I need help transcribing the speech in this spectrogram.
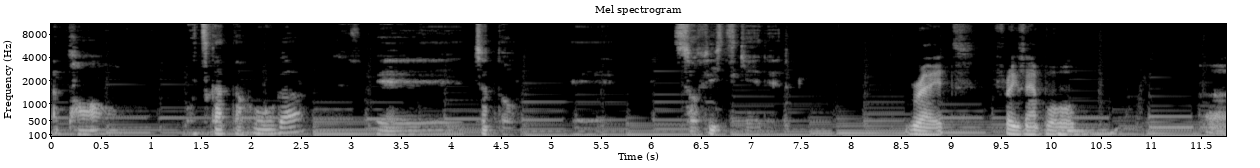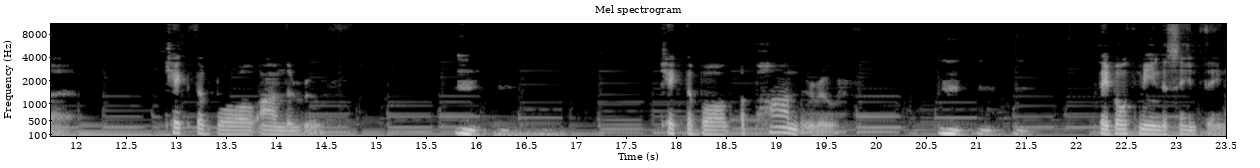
upon を使った方が、えー、ちょっと、えー、sophisticated. Right. For example, mm-hmm. uh, kick the ball on the roof. Mm-hmm. Kick the ball upon the roof. Mm-hmm. They both mean the same thing.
